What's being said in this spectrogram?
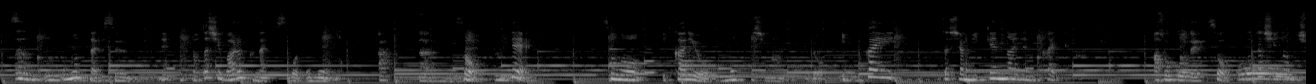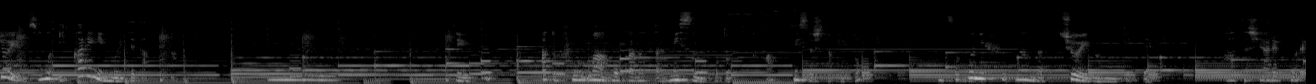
とかさ、思ったりするんだよね。私悪くないってすごい思うの。あなるほど、そう。でその怒りを持ってしまうんだけど一回私は眉間の間に帰ってくるあそこで。そう。私の注意はその怒りに向いてたんだふまあ他だったらミスのこととかミスしたこと。そこにふなんだろう注意が向いててあ私あれこれ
